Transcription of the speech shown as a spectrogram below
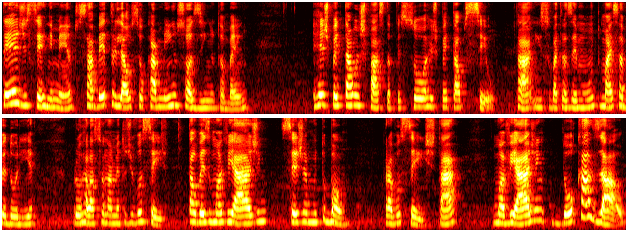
ter discernimento, saber trilhar o seu caminho sozinho também, respeitar o espaço da pessoa, respeitar o seu, tá? Isso vai trazer muito mais sabedoria para o relacionamento de vocês. Talvez uma viagem seja muito bom, para vocês, tá? Uma viagem do casal,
